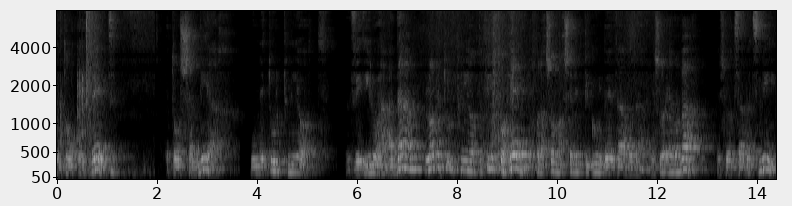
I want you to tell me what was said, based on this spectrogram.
בתור עובד, בתור שליח, הוא נטול פניות. ואילו האדם לא נטול פניות, אפילו כהן יכול לחשוב מחשבת פיגול בעת העבודה. יש לו ערווה, יש לו צד עצמי,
